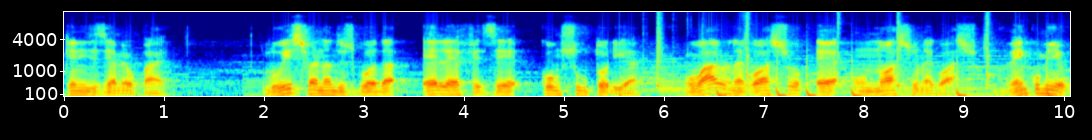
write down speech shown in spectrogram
que nem dizia meu pai. Luiz Fernando Esgoda, LFZ Consultoria. O agronegócio é o nosso negócio. Vem comigo!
